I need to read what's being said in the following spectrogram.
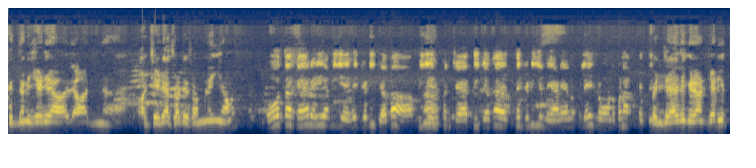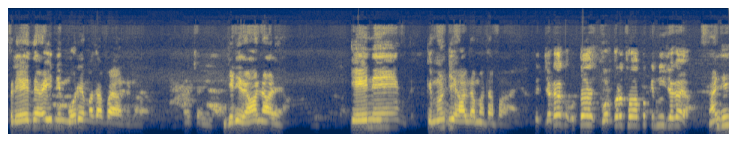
ਕਿੱਦਾਂ ਨਹੀਂ ਛੇੜਿਆ? ਆ ਛੇੜਿਆ ਤੁਹਾਡੇ ਸਾਹਮਣੇ ਹੀ ਆ। ਉਹ ਤਾਂ ਕਹਿ ਰਹੇ ਆ ਵੀ ਇਹ ਜਿਹੜੀ ਜਗ੍ਹਾ ਵੀ ਇਹ ਪੰਚਾਇਤ ਦੀ ਜਗ੍ਹਾ ਇੱਥੇ ਜਿਹੜੀ ਇਹ ਨਿਆਣਿਆਂ ਨੂੰ ਪਲੇ ਗਰਾਊਂਡ ਬਣਾ ਕੇ ਦਿੱਤੀ ਪੰਚਾਇਤ ਦੀ ਗ੍ਰਾਂਟ ਜਿਹੜੀ ਪਲੇ ਦੇ ਇਹਨੇ ਮੋੜੇ ਮਤਾ ਪਾਇਆ ਸੀਗਾ। ਅੱਛਾ ਜੀ। ਜਿਹੜੀ ਰਾਹ ਨਾਲ ਆ ਇਹਨੇ ਕਮਿਊਨਿਟੀ ਹਾਲ ਦਾ ਮਤਾ ਪਾਇਆ ਤੇ ਜਗ੍ਹਾ ਉੱਦਾਂ ਗੁਰਦੁਆਰਾ ਸਾਹਿਬ ਤੋਂ ਕਿੰਨੀ ਜਗ੍ਹਾ ਆ? ਹਾਂਜੀ।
